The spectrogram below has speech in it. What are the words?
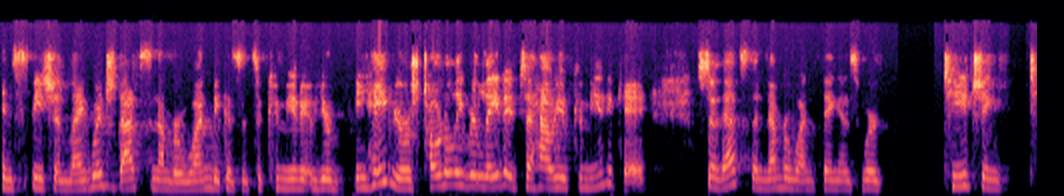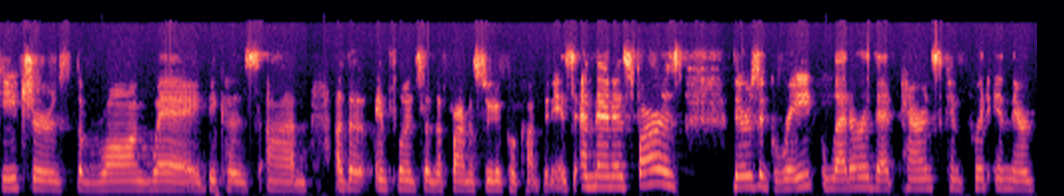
in speech and language that's number one because it's a community your behavior is totally related to how you communicate. So that's the number one thing is we're teaching teachers the wrong way because um, of the influence of the pharmaceutical companies. And then as far as there's a great letter that parents can put in their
